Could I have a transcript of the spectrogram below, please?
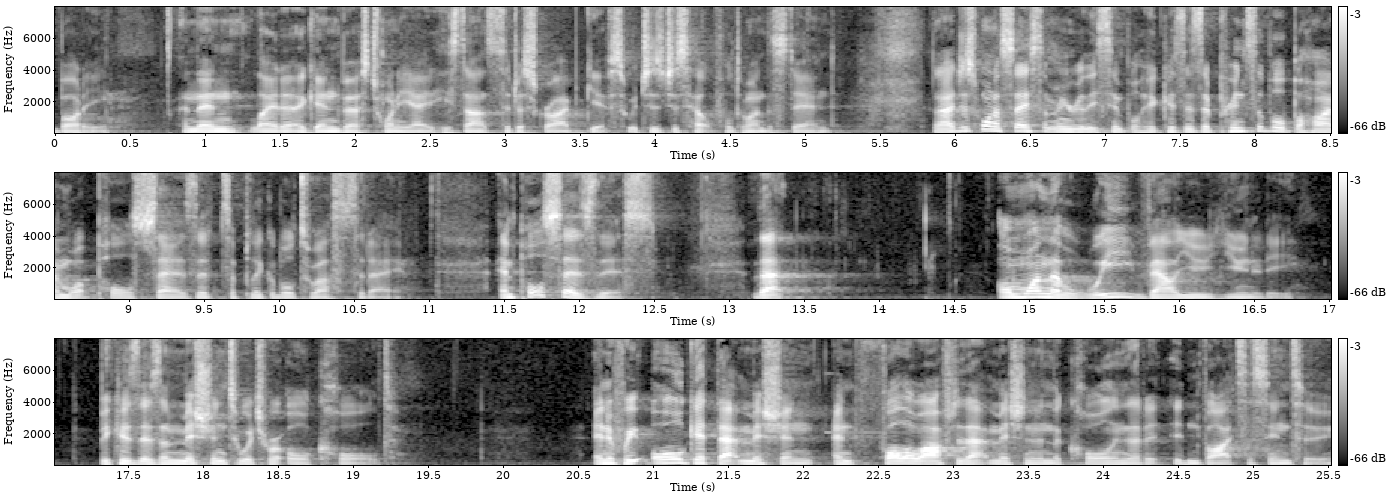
body. And then later, again, verse 28, he starts to describe gifts, which is just helpful to understand. And I just want to say something really simple here because there's a principle behind what Paul says that's applicable to us today. And Paul says this that on one level, we value unity because there's a mission to which we're all called. And if we all get that mission and follow after that mission and the calling that it invites us into,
